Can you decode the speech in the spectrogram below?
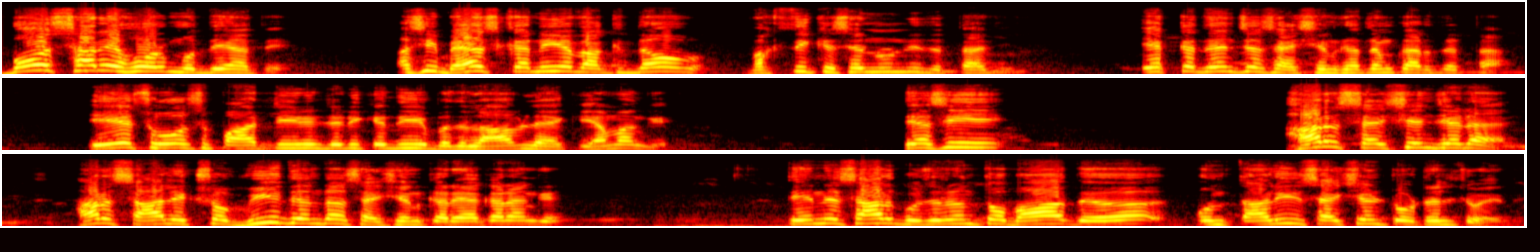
ਬਹੁਤ ਸਾਰੇ ਹੋਰ ਮੁੱਦਿਆਂ ਤੇ। ਅਸੀਂ ਬਹਿਸ ਕਰਨੀ ਹੈ, ਵਕਤ ਦਿਓ। ਵਕਤ ਹੀ ਕਿਸੇ ਨੂੰ ਨਹੀਂ ਦਿੱਤਾ ਜੀ। ਇੱਕ ਦਿਨ ਚ ਸੈਸ਼ਨ ਖਤਮ ਕਰ ਦਿੱਤਾ। ਇਸ ਉਸ ਪਾਰਟੀ ਨੇ ਜਿਹੜੀ ਕਹਿੰਦੀ ਬਦਲਾਵ ਲੈ ਕੇ ਆਵਾਂਗੇ। ਤੇ ਅਸੀਂ ਹਰ ਸੈਸ਼ਨ ਜਿਹੜਾ ਹਰ ਸਾਲ 120 ਦਿਨ ਦਾ ਸੈਸ਼ਨ ਕਰਿਆ ਕਰਾਂਗੇ। ਤਿੰਨ ਸਾਲ ਗੁਜ਼ਰਨ ਤੋਂ ਬਾਅਦ 39 ਸੈਸ਼ਨ ਟੋਟਲ ਚ ਹੋਏ ਨੇ।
